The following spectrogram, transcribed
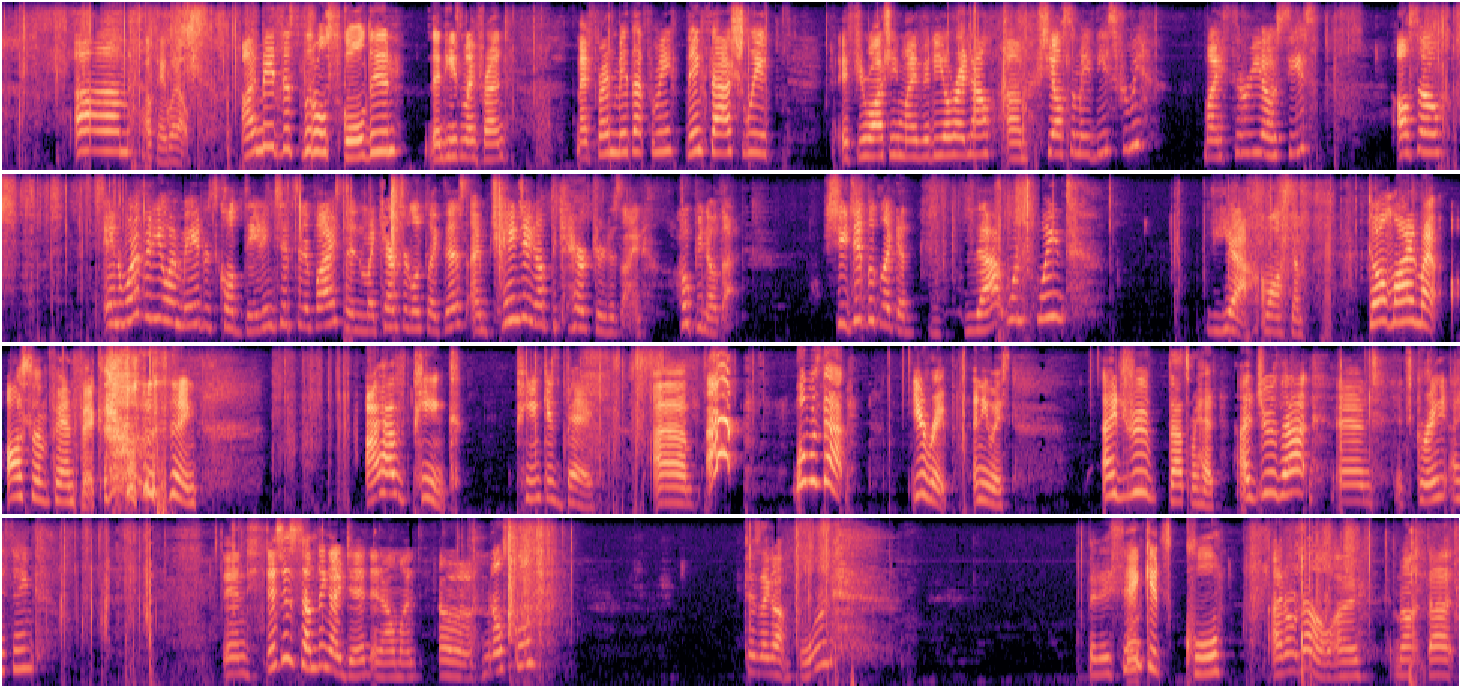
Um. Okay, what else? I made this little skull dude, and he's my friend. My friend made that for me. Thanks, Ashley if you're watching my video right now, um, she also made these for me, my three OCs. Also, in one video I made, it's called Dating Tips and Advice, and my character looked like this. I'm changing up the character design. Hope you know that. She did look like a that one point. Yeah, I'm awesome. Don't mind my awesome fanfic thing. I have pink. Pink is Bay. Um, ah! What was that? ear rape. Anyways, I drew, that's my head. I drew that, and it's great, I think. And this is something I did in elementary, uh, middle school. Because I got bored. But I think it's cool. I don't know. I'm not that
